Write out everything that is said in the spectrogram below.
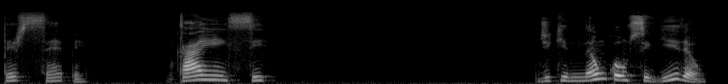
percebem, caem em si de que não conseguiram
